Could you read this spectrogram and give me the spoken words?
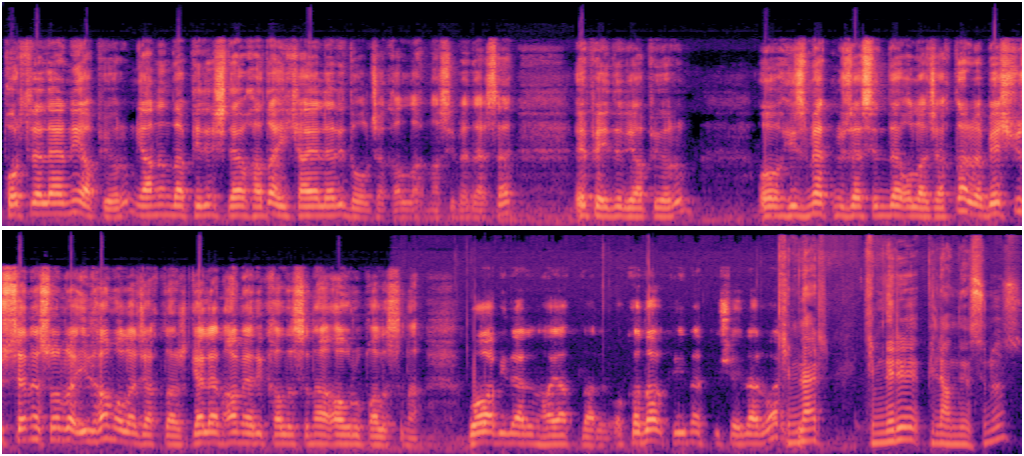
portrelerini yapıyorum. Yanında pirinç levhada hikayeleri de olacak Allah nasip ederse. Epeydir yapıyorum. O hizmet müzesinde olacaklar ve 500 sene sonra ilham olacaklar gelen Amerikalısına, Avrupalısına. Bu abilerin hayatları. O kadar kıymetli şeyler var ki. Kimler kimleri planlıyorsunuz?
